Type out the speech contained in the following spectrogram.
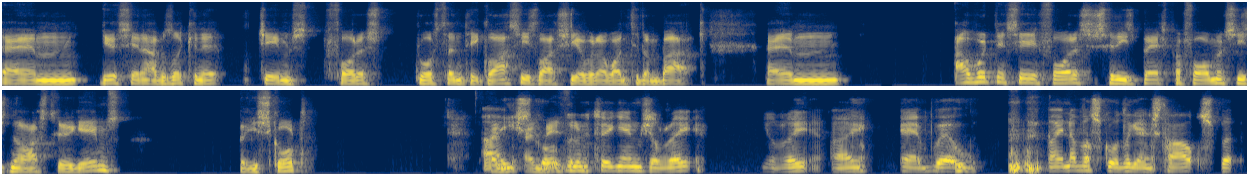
Um, you saying I was looking at James Forrest rose tinted glasses last year when I wanted him back. Um, I wouldn't say Forrest has had his best performances in the last two games, but he scored. aye, And- he scored in the them. two games. You're right. You're right. Aye. Uh, well, I never scored against Hearts, but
